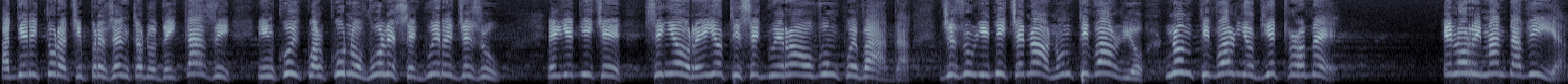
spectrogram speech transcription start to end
Addirittura ci presentano dei casi in cui qualcuno vuole seguire Gesù e gli dice, Signore, io ti seguirò ovunque vada. Gesù gli dice, no, non ti voglio, non ti voglio dietro a me. E lo rimanda via.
